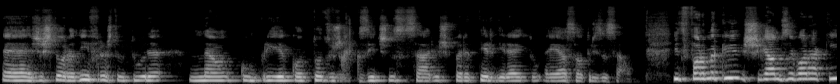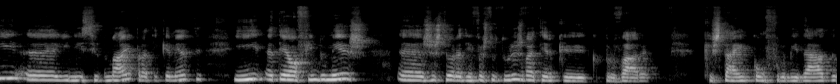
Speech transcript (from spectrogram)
a gestora de infraestrutura não cumpria com todos os requisitos necessários para ter direito a essa autorização. E de forma que chegámos agora aqui, a início de maio, praticamente, e até ao fim do mês a gestora de infraestruturas vai ter que, que provar que está em conformidade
